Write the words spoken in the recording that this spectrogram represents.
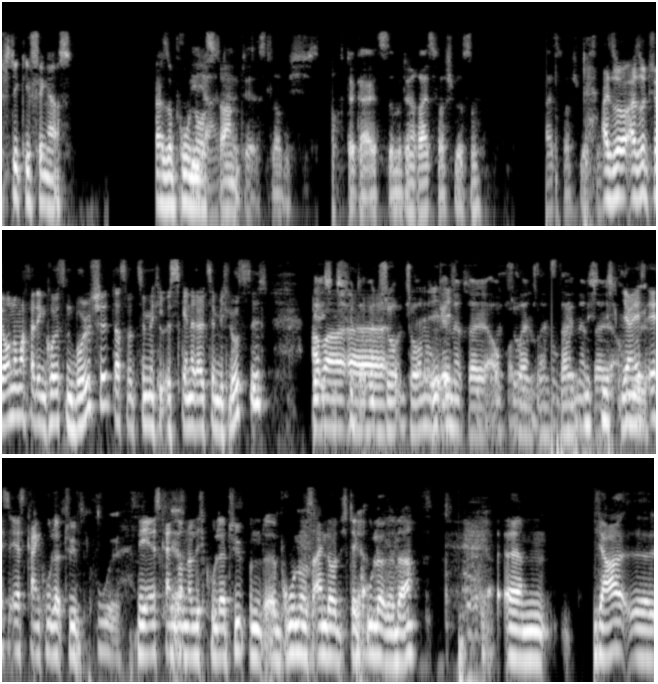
Sticky Fingers. Also Bruno ja, der, Stunt. der ist, glaube ich, auch der geilste mit den Reißverschlüssen. Reißverschlüssen. Also, also Giorno macht halt den größten Bullshit, das wird ziemlich, ist generell ziemlich lustig. Ja, Aber, ich, ich finde aber äh, Jo- Giorno generell auch Jo- sein, sein Giorno Style nicht, nicht cool. ja, er ist, er, ist, er ist kein cooler Typ. Cool. Nee, er ist kein Ja. sonderlich cooler Typ und äh, Bruno ist eindeutig der Ja. coolere da. Ja. Ähm, ja, äh,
